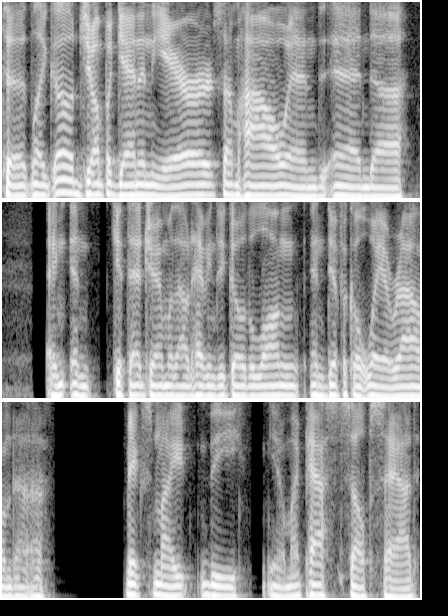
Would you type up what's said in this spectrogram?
to like oh jump again in the air somehow and and uh and and get that gem without having to go the long and difficult way around uh makes my the you know my past self sad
